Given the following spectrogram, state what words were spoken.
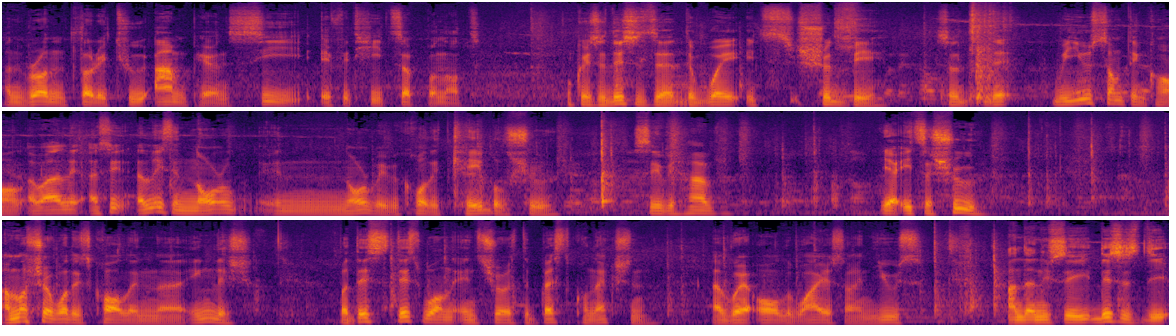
and run 32 amp here and see if it heats up or not. Okay, so this is the, the way it should be. So the, we use something called, well, I see, at least in, Nor in Norway, we call it cable shoe. See, we have, yeah, it's a shoe. I'm not sure what it's called in uh, English, but this, this one ensures the best connection and where all the wires are in use. And then you see, this is the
